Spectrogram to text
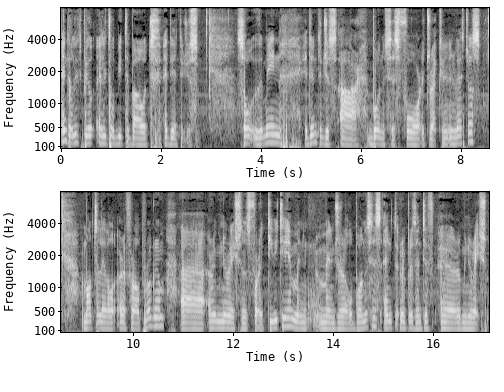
And a little a little bit about advantages. So the main advantages are bonuses for attracting investors, multi-level referral program, uh, remunerations for activity, man- managerial bonuses, and representative uh, remuneration.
